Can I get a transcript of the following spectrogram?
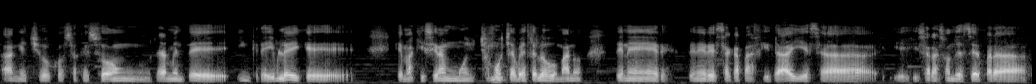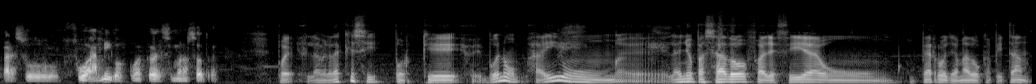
han hecho cosas que son realmente increíbles y que, más quisieran mucho, muchas veces los humanos tener, tener esa capacidad y esa, y esa razón de ser para, para sus amigos, como decimos nosotros. Pues la verdad es que sí, porque, eh, bueno, hay un. Eh, el año pasado fallecía un, perro llamado Capitán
